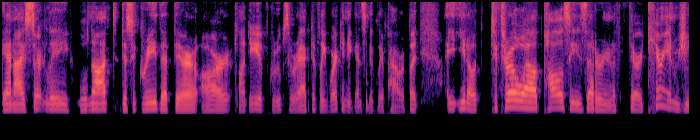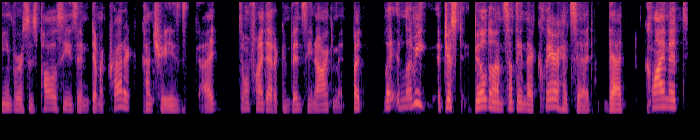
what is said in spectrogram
And I certainly will not disagree that there are plenty of groups who are actively working against nuclear power. But, you know, to throw out policies that are in an authoritarian regime versus policies in democratic countries, I don't find that a convincing argument. But let, let me just build on something that Claire had said that climate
